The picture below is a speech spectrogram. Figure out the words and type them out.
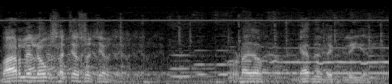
ਬਾਹਰਲੇ ਲੋਕ ਸੱਚੇ ਸੁੱਚੇ ਹੁੰਦੇ ਥੋੜਾ ਜਿਹਾ ਕਹਿ ਦਿੰਦੇ, ਕਲੀਅਰ।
